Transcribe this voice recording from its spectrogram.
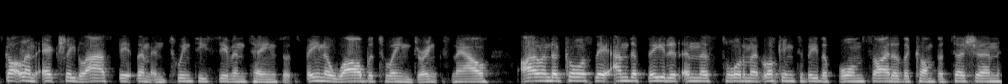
Scotland actually last bet them in 2017, so it's been a while between drinks now. Ireland, of course, they're undefeated in this tournament, looking to be the form side of the competition.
